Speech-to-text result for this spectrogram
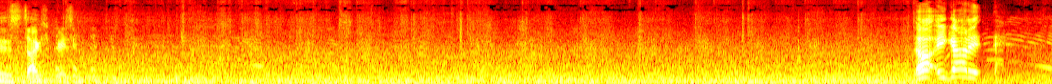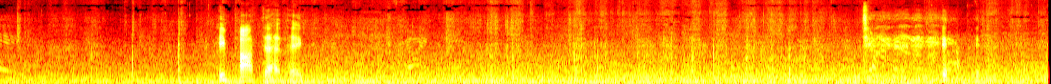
this dog's crazy. Oh, he got it. He popped that thing.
